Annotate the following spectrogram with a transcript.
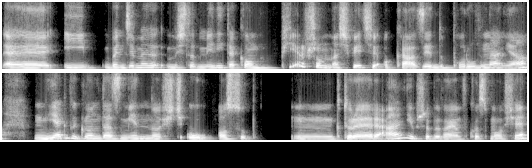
e, i będziemy, myślę, mieli taką pierwszą na świecie okazję do porównania, jak wygląda zmienność u osób mm, które realnie przebywają w kosmosie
